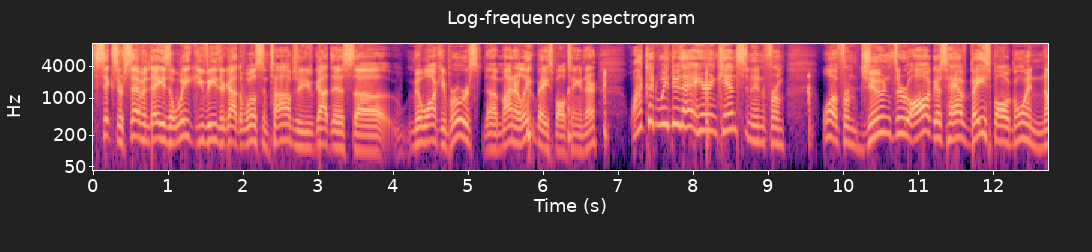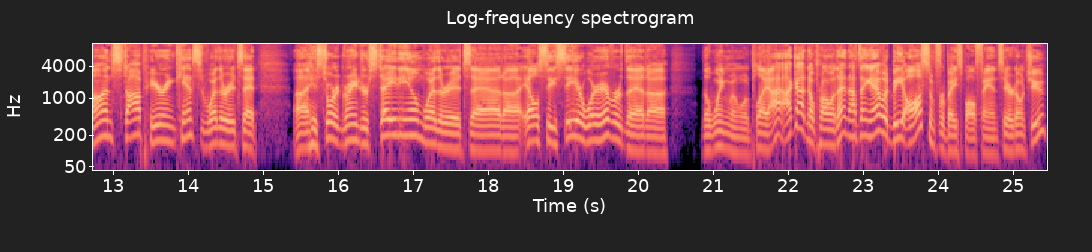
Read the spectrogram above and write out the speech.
six or seven days a week you've either got the Wilson Tobs or you've got this uh, Milwaukee Brewers uh, minor league baseball team there. Why couldn't we do that here in Kinston and from what from June through August have baseball going nonstop here in Kinston, whether it's at uh, historic Granger Stadium, whether it's at uh, LCC or wherever that uh, the Wingman would play. I, I, got no problem with that, and I think that would be awesome for baseball fans here, don't you?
